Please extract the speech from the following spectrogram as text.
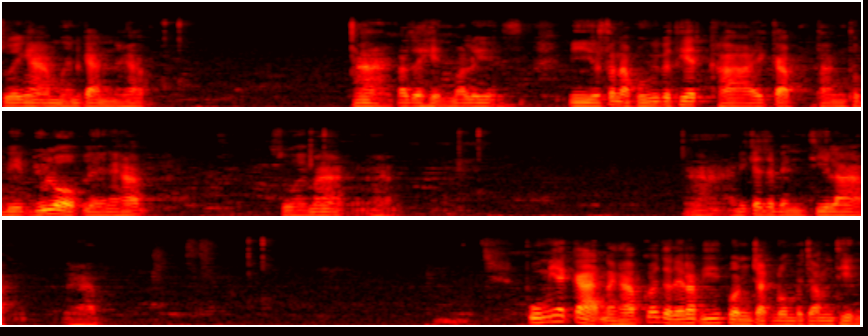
สวยงามเหมือนกันนะครับอ่าก็จะเห็นว่าเลยมีลักษณะภูมิประเทศคล้ายกับทางทวีปยุโรปเลยนะครับ สวยมากนะครับอ่าอันนี้ก็จะเป็นที่ราบนะครับ ภูมิอากาศนะครับ ก็จะได้รับอิทธิพลจากลมประจำถิ่น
